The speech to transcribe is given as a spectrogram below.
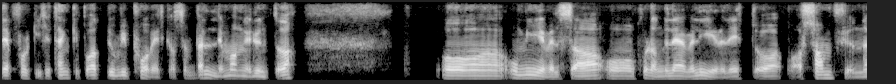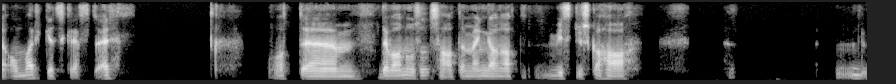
det folk ikke tenker på, at du blir påvirka så veldig mange rundt det. da. Og omgivelser og hvordan du lever livet ditt, og, og samfunnet og markedskrefter. Og at eh, Det var noen som sa til dem en gang at hvis du skal ha Du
